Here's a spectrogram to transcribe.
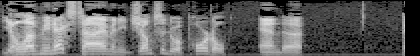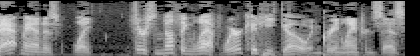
"You'll love me next time," and he jumps into a portal, and uh, Batman is like, there's nothing left. Where could he go? And Green Lantern says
